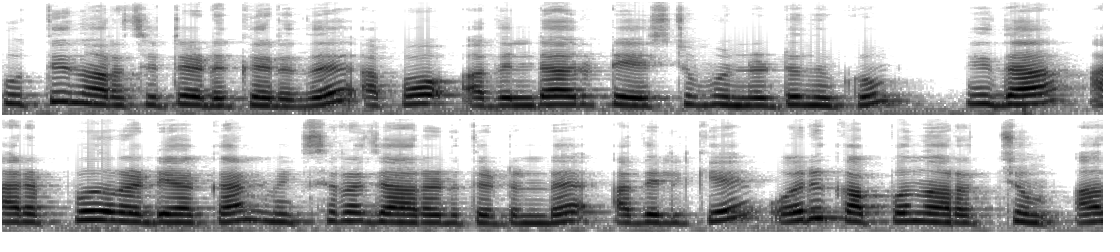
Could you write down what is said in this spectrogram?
കുത്തി നിറച്ചിട്ട് എടുക്കരുത്. അപ്പോൾ അതിന്റെ ഒരു ടേസ്റ്റ് മുന്നിട്ട് നിൽക്കും. ഇതാ അരപ്പ് റെഡിയാക്കാൻ മിക്സറ ജാർ എടുത്തിട്ടുണ്ട്. അതിലേക്ക് ഒരു കപ്പ് നിറച്ചും ആ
